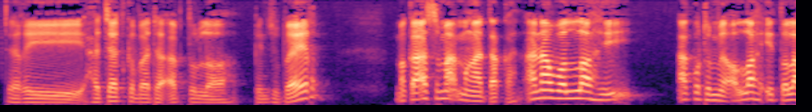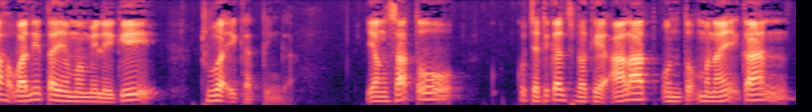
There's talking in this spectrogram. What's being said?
dari hajat kepada Abdullah bin Zubair. Maka Asma mengatakan, Ana wallahi, aku demi Allah itulah wanita yang memiliki dua ikat pinggang. Yang satu, kujadikan sebagai alat untuk menaikkan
